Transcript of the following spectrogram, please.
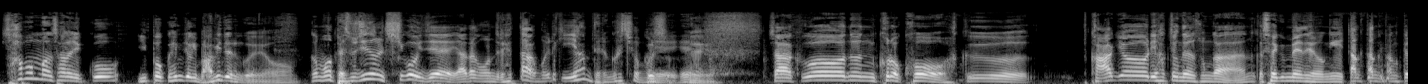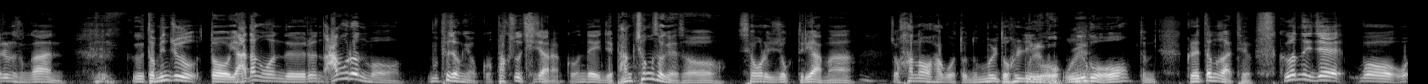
사법만 살아있고 입법과 행정이 마비되는 거예요. 그뭐 배수진을 치고 이제 야당 의원들이 했다 뭐 이렇게 이해하면 되는 거죠. 뭐. 그렇죠. 예, 예. 예, 예. 자, 그거는 그렇고, 그, 가결이 확정되는 순간, 그러니까 세균맨 회영이 땅땅땅 때리는 순간, 그 더민주 또 야당 의원들은 아무런 뭐, 무표정이었고, 박수도 치지 않았고, 근데 이제 방청석에서 세월호 유족들이 아마 좀 한호하고 또 눈물도 흘리고, 울고, 울고, 좀 그랬던 것 같아요. 그거는 이제 뭐,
